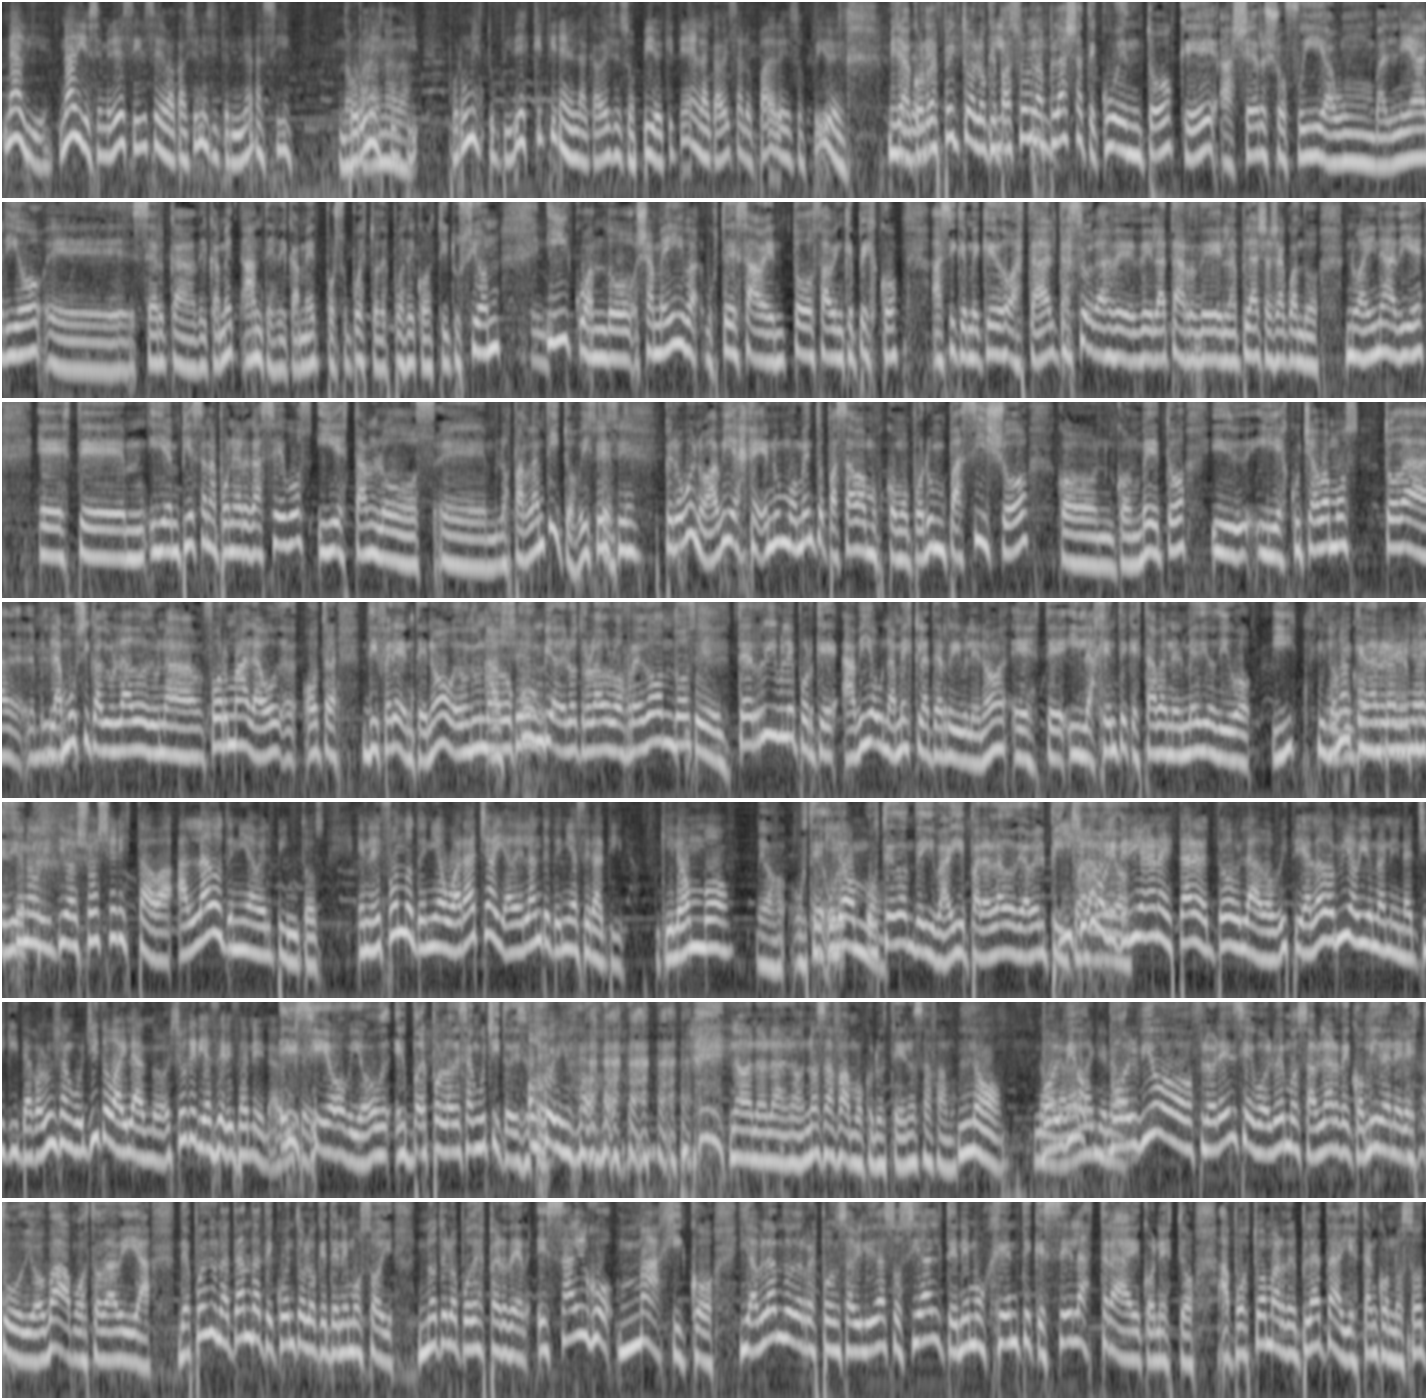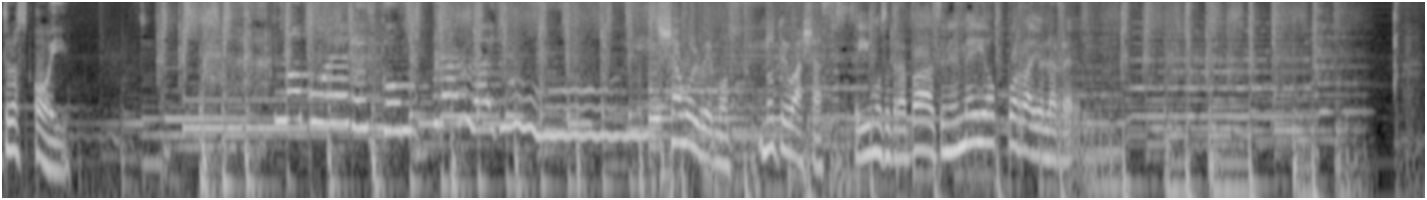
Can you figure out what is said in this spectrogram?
nadie, nadie se merece irse de vacaciones y terminar así. No, por, una para nada. Por una estupidez. ¿Qué tienen en la cabeza esos pibes? ¿Qué tienen en la cabeza los padres de esos pibes? Mira, con respecto a lo que Y- pasó en la playa, te cuento que ayer yo fui a un balneario eh, cerca de Camet, antes de Camet, por supuesto, después de Constitución, y cuando ya me iba, ustedes saben, todos saben que pesco, así que me quedo hasta altas horas de, de la tarde en la playa, ya cuando no hay nadie, este, y empiezan a poner gazebos y están los, eh, los parlantitos, ¿viste? Sí, sí. Pero bueno, había, en un momento pasábamos como por un pasillo con, con Beto y, y escuchábamos toda la música de un lado de una forma, la otra diferente, ¿no? De un lado Ayer- cumbia, del otro lado los redondos. Sí. Terrible porque había una mezcla terrible, ¿no? Este, y la gente que estaba en el medio, digo, ¿y? Y lo una que quedaron en el medio. auditiva. Yo ayer estaba, al lado tenía Belpintos, en el fondo tenía Guaracha y adelante tenía Cerati. Quilombo. Usted, quilombo. ¿Usted dónde iba? Ahí para el lado de Abel Y Pinto. yo la como que tenía ganas de estar en todos lados, ¿viste? Y al lado mío había una nena chiquita con un sanguchito bailando. Yo quería ser esa nena, Y ¿viste? sí, obvio, es por es por lo de sanguchito, dice usted. Obvio. no, no, no, no, no zafamos con usted, no zafamos. No, no, volvió, no. volvió Florencia y volvemos a hablar de comida en el estudio. Vamos todavía. Después de una tanda te cuento lo que tenemos hoy. No te lo podés perder. Es algo mágico. Y hablando de responsabilidad social, tenemos gente que se las trae con esto. Apostó a Mar del Plata y están con nosotros hoy. No puedes comprar la lluvia. Ya volvemos, no te vayas. Seguimos atrapadas en el medio por Radio La Red.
